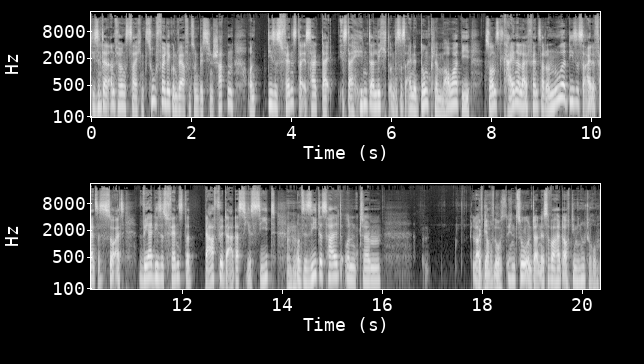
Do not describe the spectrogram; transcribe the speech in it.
die sind in Anführungszeichen zufällig und werfen so ein bisschen Schatten. Und dieses Fenster ist halt, da ist dahinter Licht und das ist eine dunkle Mauer, die sonst keinerlei Fenster hat und nur dieses eine Fenster. Es ist so, als wäre dieses Fenster dafür da, dass sie es sieht. Mhm. Und sie sieht es halt und ähm, läuft darauf los. hinzu und dann ist aber halt auch die Minute rum.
